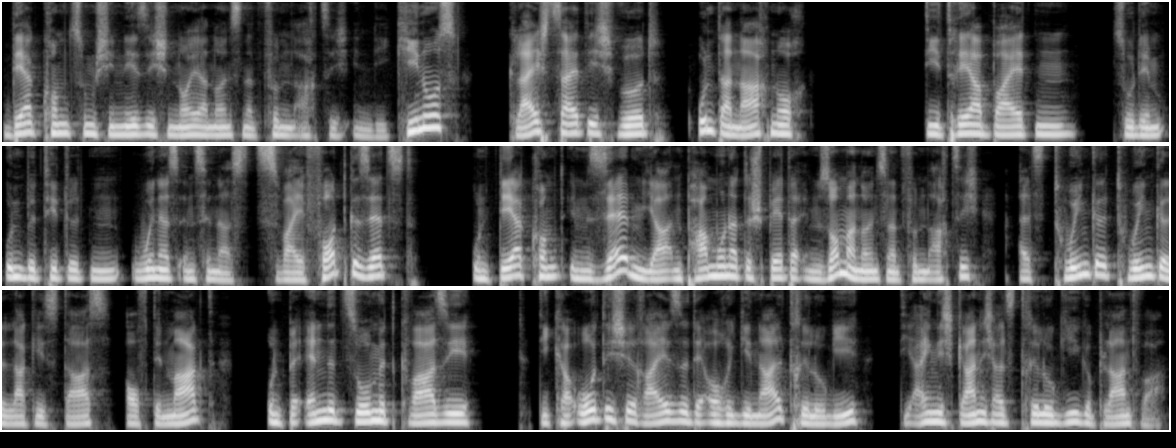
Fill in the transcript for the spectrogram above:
Der kommt zum chinesischen Neujahr 1985 in die Kinos. Gleichzeitig wird und danach noch die Dreharbeiten zu dem unbetitelten Winners and Sinners 2 fortgesetzt. Und der kommt im selben Jahr, ein paar Monate später im Sommer 1985, als Twinkle Twinkle Lucky Stars auf den Markt und beendet somit quasi die chaotische Reise der Originaltrilogie, die eigentlich gar nicht als Trilogie geplant war.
